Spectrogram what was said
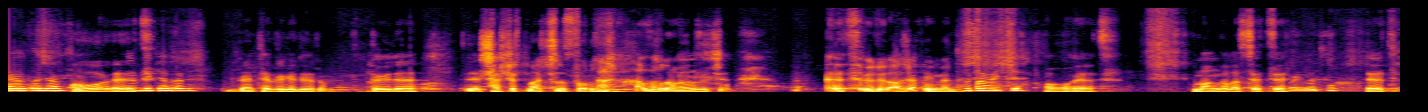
Evet hocam. Oo evet. Tebrik ederim. Ben tebrik ediyorum. Böyle e, şaşırtmaçlı sorular hazırladığınız için. Evet, ödül alacak mıyım ben de? Tabii ki. Oo evet. Mangala seti. Evet,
